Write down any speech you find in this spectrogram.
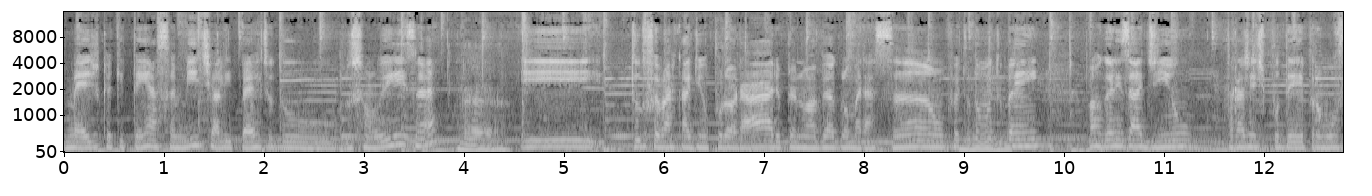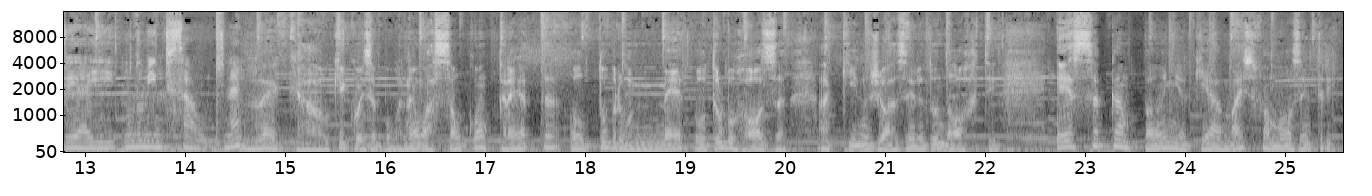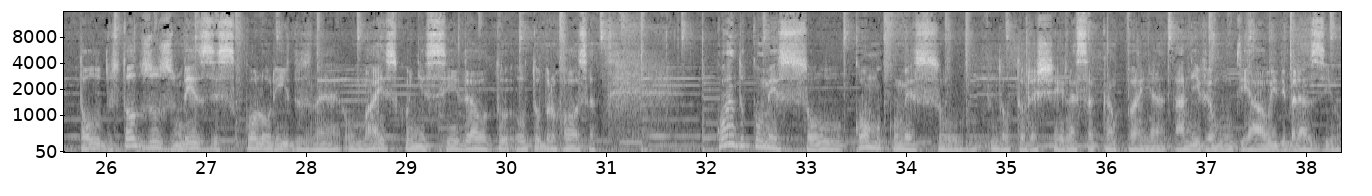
médica que tem a Samit, ali perto do, do São Luís, né? É. E tudo foi marcadinho por horário, para não haver aglomeração. Foi tudo hum. muito bem organizadinho para a gente poder promover aí um domingo de saúde, né? Legal, que coisa boa, né? Uma ação concreta, outubro, outubro rosa, aqui no Juazeiro do Norte. Essa campanha, que é a mais famosa entre todos, todos os meses coloridos, né? O mais conhecido é Outubro Rosa. Quando começou, como começou, doutora Sheila, essa campanha a nível mundial e de Brasil?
